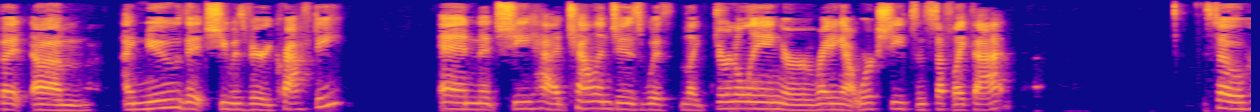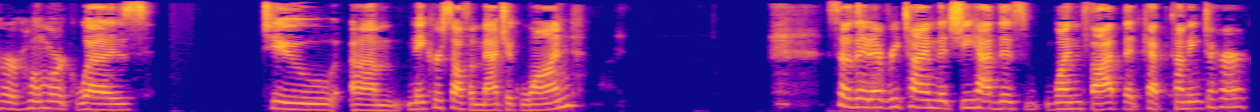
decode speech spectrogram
But um, I knew that she was very crafty and that she had challenges with like journaling or writing out worksheets and stuff like that. So her homework was to um, make herself a magic wand so that every time that she had this one thought that kept coming to her,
